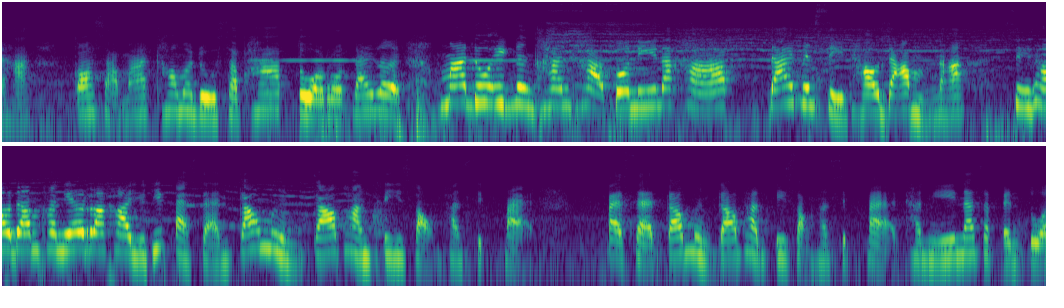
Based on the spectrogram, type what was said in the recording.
นะคะ ก็สามารถเข้ามาดูสภาพตัวรถได้เลย มาดูอีกหนึ่งคันค่ะตัวนี้นะคะ ได้เป็นสีเทาดำนะคะ สีเทาดำคันนี้ราคาอยู่ที่ 899,000 ปี 2018 899,000 ปี 2018 คันนี้น่าจะเป็นตัว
